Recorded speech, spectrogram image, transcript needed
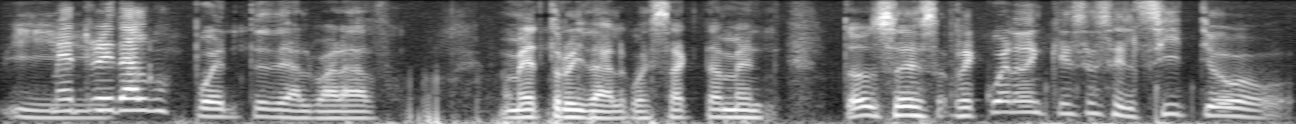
y Metro Hidalgo. Puente de Alvarado. Metro Hidalgo, exactamente. Entonces, recuerden que ese es el sitio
